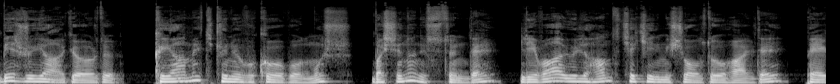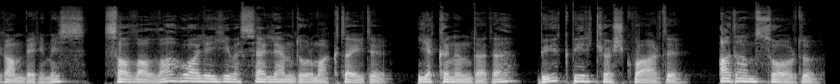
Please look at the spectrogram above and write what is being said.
bir rüya gördü. Kıyamet günü vuku bulmuş, başının üstünde Livaül Hamd çekilmiş olduğu halde Peygamberimiz sallallahu aleyhi ve sellem durmaktaydı. Yakınında da büyük bir köşk vardı. Adam sordu.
